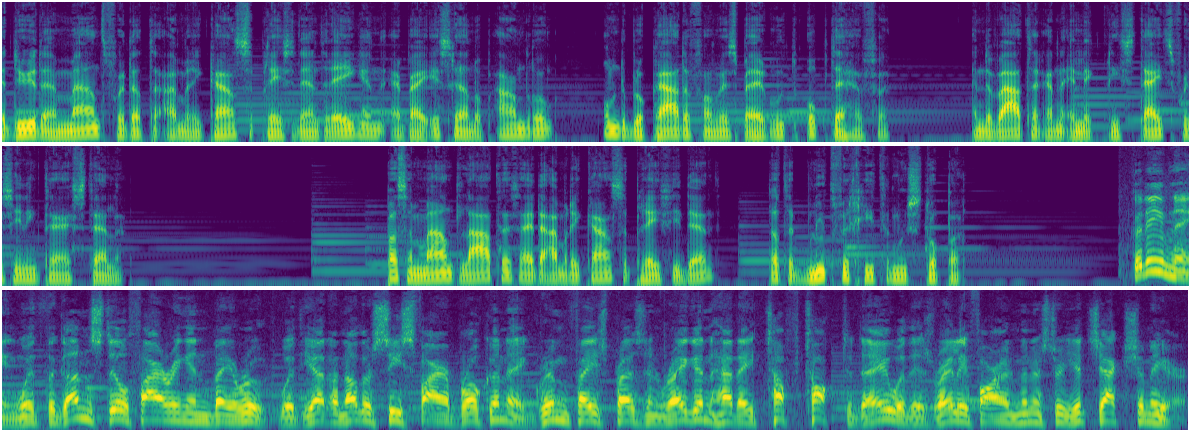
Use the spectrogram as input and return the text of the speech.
Het duurde een maand voordat de Amerikaanse president Reagan er bij Israël op aandrong om de blokkade van West-Beirut op te heffen en de water- en elektriciteitsvoorziening te herstellen. Pas een maand later zei de Amerikaanse president dat het bloedvergieten moest stoppen. Good evening. With the guns still firing in Beirut, with yet another ceasefire broken, a grim-faced President Reagan had a tough talk today with Israeli Foreign Minister Yitzhak Shamir.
